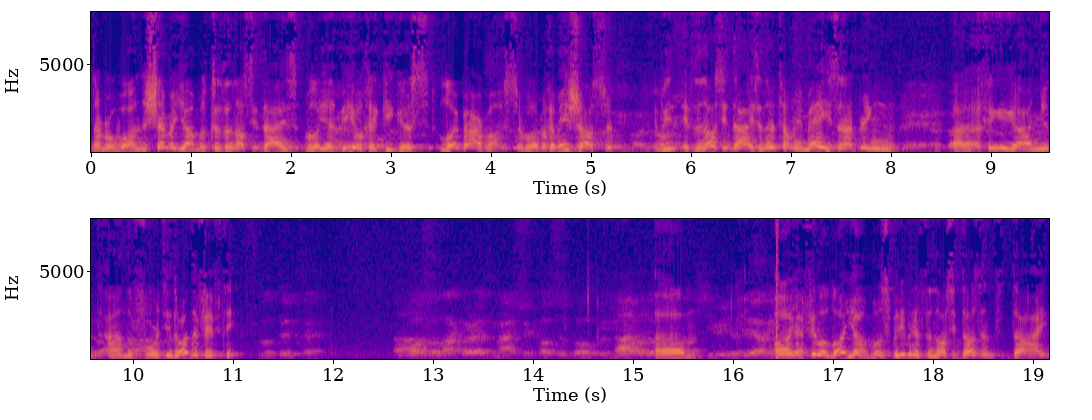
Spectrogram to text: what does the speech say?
Number one, the Shema Yamas, because the Nasi dies, If the Nasi dies and they're telling me maze, they're not bringing uh, on, on the 14th or the 15th. Um, oh, yeah, I feel a low Yamas, but even if the Nasi doesn't die,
